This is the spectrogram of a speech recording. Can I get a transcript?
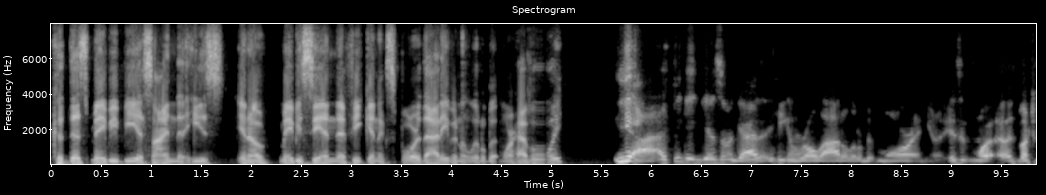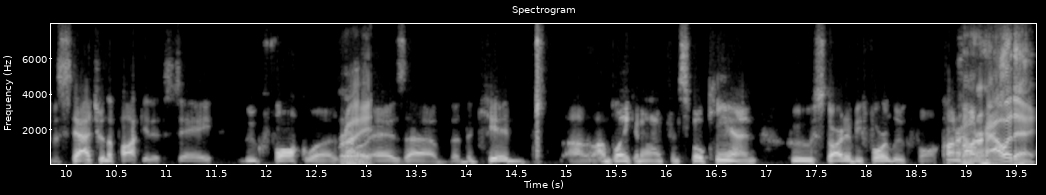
could this maybe be a sign that he's you know maybe seeing if he can explore that even a little bit more heavily? Yeah, I think it gives him a guy that he can roll out a little bit more, and you know, isn't more as much of a statue in the pocket as say Luke Falk was, Right. or as uh, the, the kid uh, I'm blanking on from Spokane who started before Luke Falk, Connor, Connor Halliday. Halliday.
